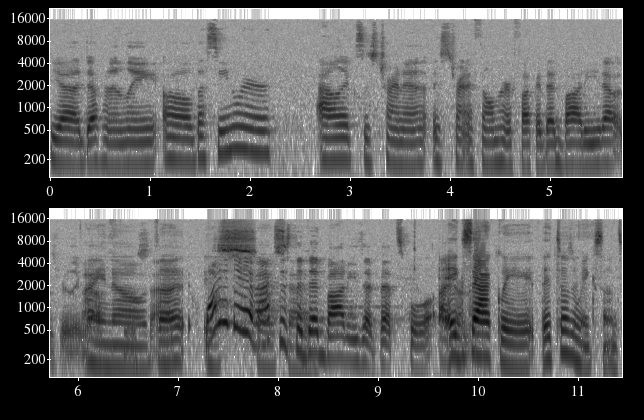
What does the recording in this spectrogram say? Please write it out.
yeah, definitely. Oh, the scene where Alex is trying to is trying to film her fuck a dead body. That was really rough. I know, that Why did they have so access to dead bodies at vet school? Know. Exactly. It doesn't make sense.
